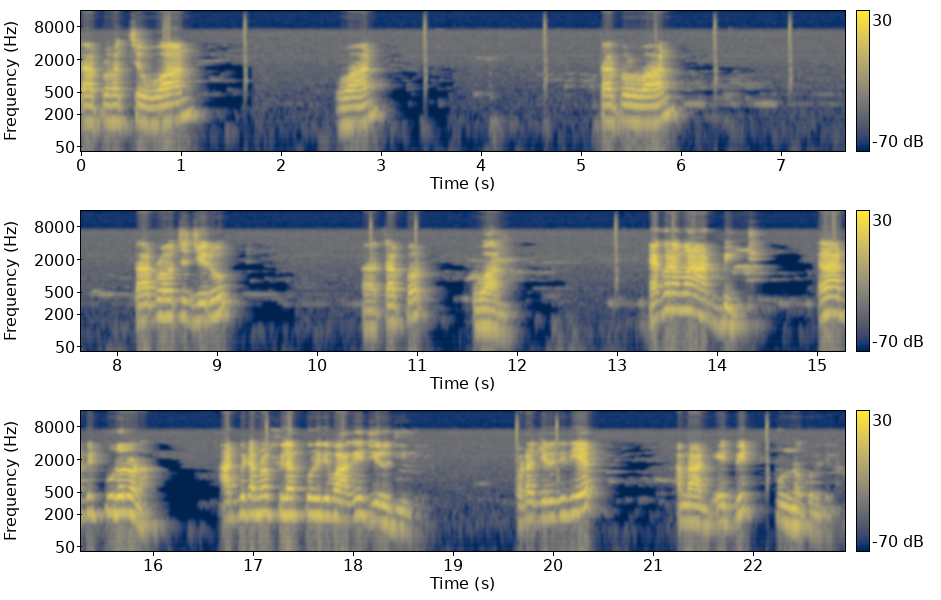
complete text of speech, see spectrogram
তারপর হচ্ছে ওয়ান ওয়ান, তারপর ওয়ান, তারপর হচ্ছে জিরো তারপর ওয়ান। এখন আমার আট বিট এবার আট বিট পুরোলো না। আট বিট আমরা ফিল করে দিব আগে জিরো দিয়ে দিয়ে ওটা জিরো দিয়ে দিয়ে আমরা এইট বিট পূর্ণ করে দিলাম।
